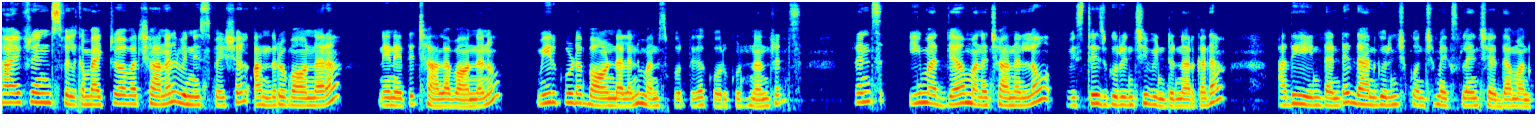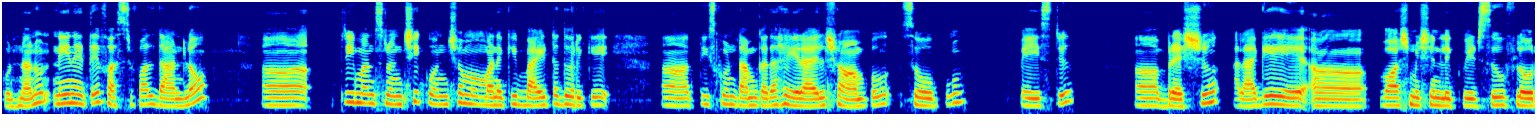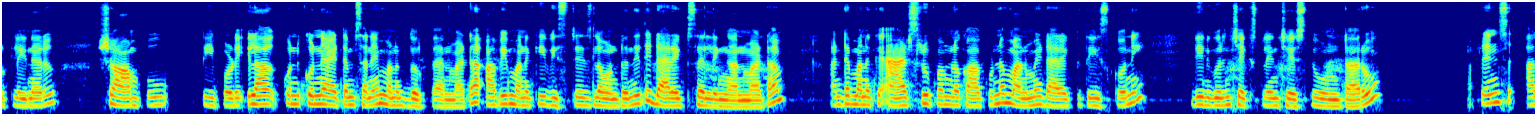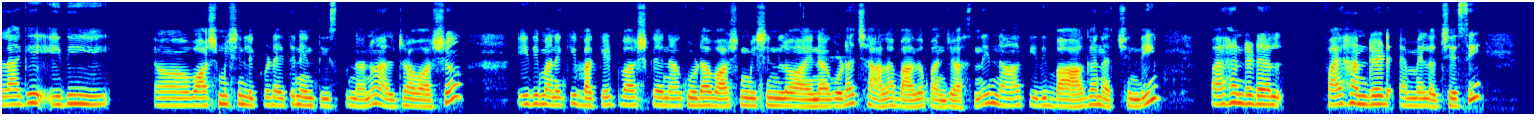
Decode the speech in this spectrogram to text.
Hi friends welcome back to our channel Vinni special. అందరూ బాగున్నారా? నేనైతే చాలా బాగున్నాను. మీరు కూడా బాగుండాలని మనస్ఫూర్తిగా కోరుకుంటున్నాను ఫ్రెండ్స్. ఫ్రెండ్స్ ఈ మధ్య మన ఛానల్లో విస్టేజ్ గురించి వింటున్నారు కదా? అది ఏంటంటే దాని గురించి కొంచెం ఎక్స్ప్లెయిన్ చేద్దాం అనుకుంటున్నాను. నేనైతే ఫస్ట్ ఆఫ్ ఆల్ దానిలో త్రీ మంత్స్ నుంచి కొంచెం మనకి బయట దొరికే తీసుకుంటాం కదా hair oil shampoo soap paste brush అలాగే wash machine liquids floor cleaner shampoo tea పొడి ఇలా కొన్ని కొన్ని ఐటమ్స్ అనేవి మనకు దొరుకుతాయి అన్నమాట అవి మనకి విస్టేజ్లో ఉంటుంది. ఇది డైరెక్ట్ సెల్లింగ్ అనమాట అంటే మనకి యాడ్స్ రూపంలో కాకుండా మనమే డైరెక్ట్ తీసుకొని దీని గురించి ఎక్స్ప్లెయిన్ చేస్తూ ఉంటారు. ఫ్రెండ్స్ అలాగే ఇది వాష్ మిషన్ లిక్విడ్ అయితే నేను తీసుకున్నాను అల్ట్రా వాష్. ఇది మనకి బకెట్ వాష్కైనా కూడా వాషింగ్ మిషన్లో అయినా కూడా చాలా బాగా పనిచేస్తుంది. నాకు ఇది బాగా నచ్చింది. Five hundred five hundred ML వచ్చేసి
